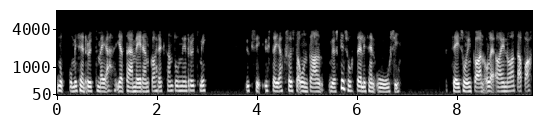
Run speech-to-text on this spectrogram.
nukkumisen rytmejä, ja tämä meidän kahdeksan tunnin rytmi, yksi yhtä jaksoista unta on myöskin suhteellisen uusi. Se ei suinkaan ole ainoa tapa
